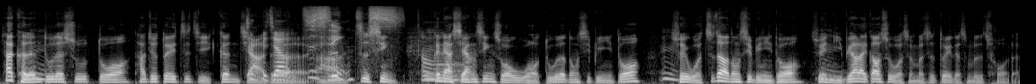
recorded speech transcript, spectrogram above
他可能读的书多，他就对自己更加的自信，自信，更加相信说，我读的东西比你多，所以我知道的东西比你多，所以你不要来告诉我什么是对的，什么是错的。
